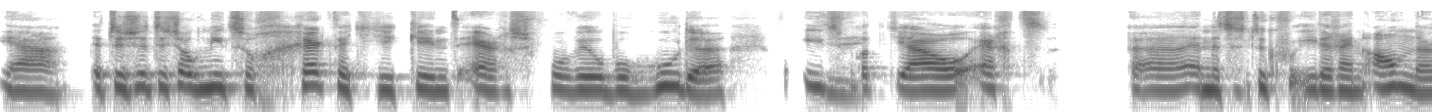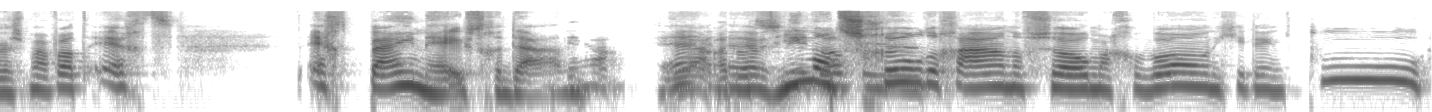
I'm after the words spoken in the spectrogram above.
ja het, is, het is ook niet zo gek dat je je kind ergens voor wil behoeden. Iets Nee. wat jou echt, eh, en het is natuurlijk voor iedereen anders, maar wat echt, echt pijn heeft gedaan. ja, Hè? ja, en dat er is niemand weer. schuldig aan of zo, maar gewoon dat je denkt, poeh,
